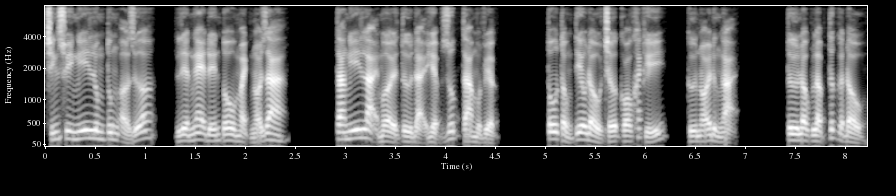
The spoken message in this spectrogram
Chính suy nghĩ lung tung ở giữa, liền nghe đến tô mạch nói ra, ta nghĩ lại mời từ đại hiệp giúp ta một việc. Tô tổng tiêu đầu chớ có khách khí, cứ nói đừng ngại. Từ lộc lập tức gật đầu.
